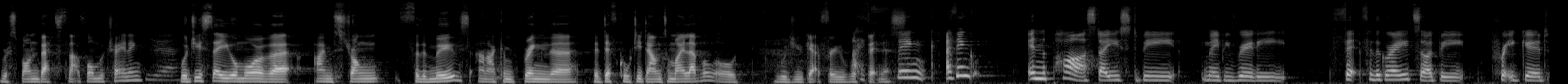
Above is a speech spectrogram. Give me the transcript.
respond better to that form of training. Would you say you're more of a I'm strong for the moves and I can bring the, the difficulty down to my level, or would you get through with I fitness? think I think in the past I used to be maybe really fit for the grade, so I'd be pretty good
